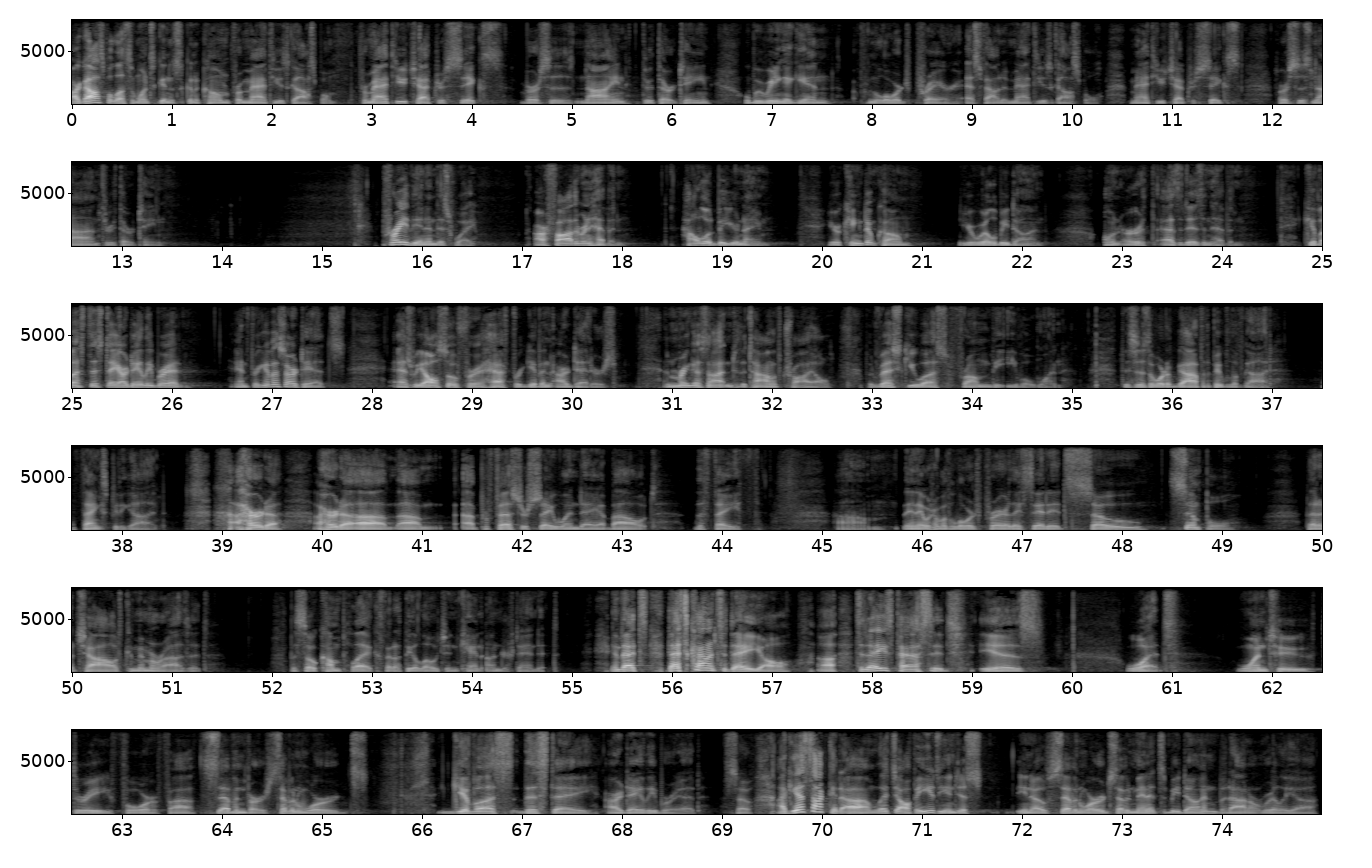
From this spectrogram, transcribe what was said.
Our gospel lesson, once again, is going to come from Matthew's gospel. From Matthew chapter 6, verses 9 through 13. We'll be reading again from the Lord's Prayer as found in Matthew's gospel. Matthew chapter 6, verses 9 through 13. Pray then in this way Our Father in heaven, hallowed be your name. Your kingdom come, your will be done, on earth as it is in heaven. Give us this day our daily bread, and forgive us our debts as we also for have forgiven our debtors. And bring us not into the time of trial, but rescue us from the evil one. This is the word of God for the people of God. Thanks be to God. I heard a, I heard a, uh, um, a professor say one day about the faith. Um, and they were talking about the Lord's Prayer. They said it's so simple that a child can memorize it, but so complex that a theologian can't understand it. And that's, that's kind of today, y'all. Uh, today's passage is what? One, two, three, four, five, seven verse, seven words. Give us this day our daily bread. So I guess I could um, let you off easy and just you know seven words, seven minutes and be done. But I don't really, uh,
